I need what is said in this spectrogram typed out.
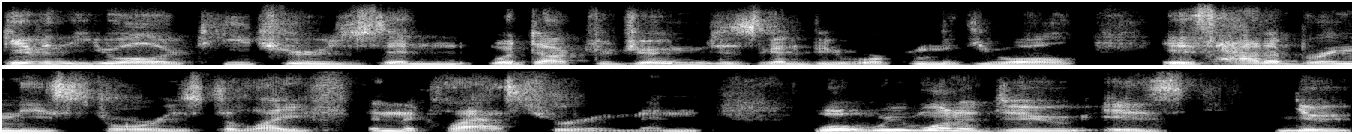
given that you all are teachers and what Dr. Jones is going to be working with you all is how to bring these stories to life in the classroom. And what we want to do is, you know,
